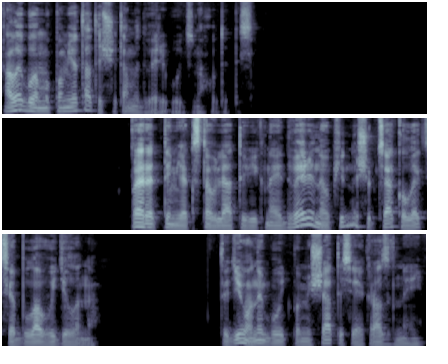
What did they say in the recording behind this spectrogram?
Але будемо пам'ятати, що там і двері будуть знаходитися. Перед тим, як вставляти вікна і двері, необхідно, щоб ця колекція була виділена. Тоді вони будуть поміщатися якраз в неї.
